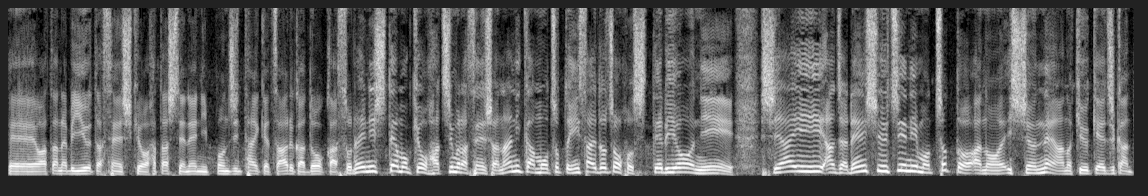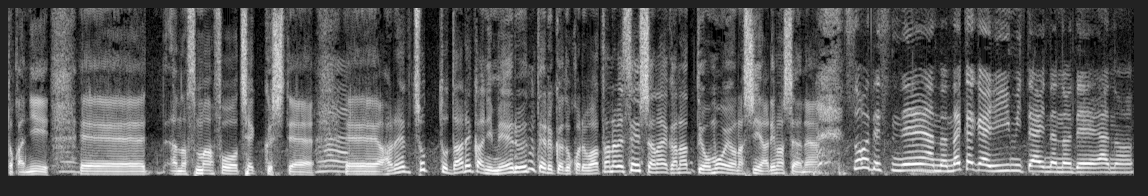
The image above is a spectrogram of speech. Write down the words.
えー、渡辺裕太選手、今日果たしてね日本人対決あるかどうか、それにしても今日八村選手は何かもうちょっとインサイド情報知ってるように、試合、あじゃあ練習中にもちょっとあの一瞬ね、あの休憩時間とかに、えー、あのスマホをチェックして、えー、あれ、ちょっと誰かにメール打ってるけど、これ、渡辺選手じゃないかなって思うようなシーンありましたよね。そうですね。あの仲がいいみたいなのであの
